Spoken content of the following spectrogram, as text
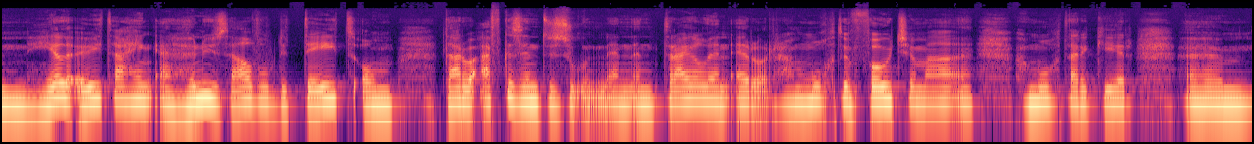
een hele uitdaging en hun jezelf ook de tijd om daar wat even in te zoeken. En, en trial and error. Je mocht een foutje maken, je mocht daar een keer ehm,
